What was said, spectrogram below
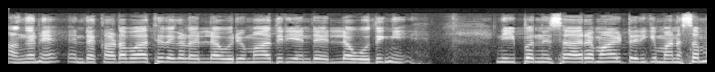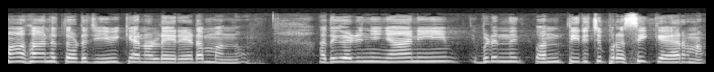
അങ്ങനെ എന്റെ കടബാധ്യതകളെല്ലാം ഒരുമാതിരി എന്റെ എല്ലാം ഒതുങ്ങി. ഇനിയിപ്പം നിസ്സാരമായിട്ട് എനിക്ക് മനസമാധാനത്തോടെ ജീവിക്കാനുള്ള ഒരിടം വന്നു. അത് കഴിഞ്ഞ് ഞാൻ ഈ ഇവിടുന്ന് വന്ന് തിരിച്ച് പ്രസ്സിൽ കയറണം.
